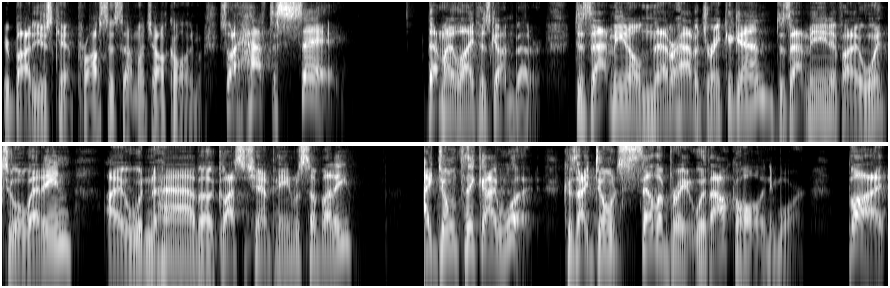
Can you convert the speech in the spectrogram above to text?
your body just can't process that much alcohol anymore. So I have to say, that my life has gotten better. Does that mean I'll never have a drink again? Does that mean if I went to a wedding, I wouldn't have a glass of champagne with somebody? I don't think I would because I don't celebrate with alcohol anymore. But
